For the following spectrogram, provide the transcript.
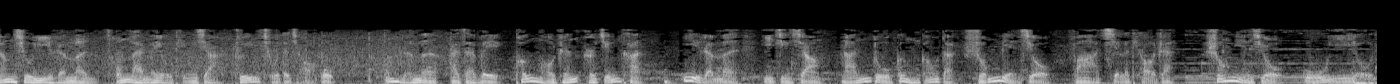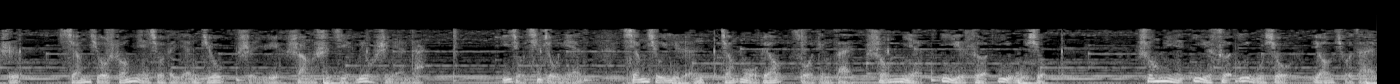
湘绣艺人们从来没有停下追求的脚步。当人们还在为蓬毛针而惊叹，艺人们已经向难度更高的双面绣发起了挑战。双面绣古已有之，湘绣双面绣的研究始于上世纪六十年代。一九七九年，湘绣艺人将目标锁定在双面异色异物绣。双面异色异物绣要求在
